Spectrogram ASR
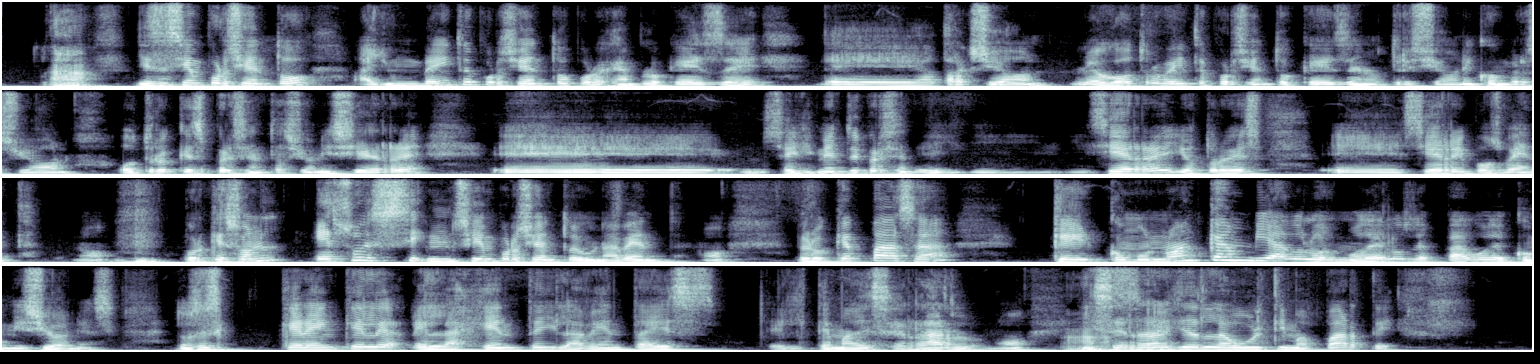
Y ese 100%, hay un 20%, por ejemplo, que es de, atracción, luego otro 20% que es de nutrición y conversión, otro que es presentación y cierre, eh, seguimiento y, y, cierre, y otro es eh, cierre y postventa, ¿no? Porque son, eso es un 100% de una venta, ¿no? Pero ¿qué pasa? Que como no han cambiado los modelos de pago de comisiones, entonces creen que la, el agente y la venta es el tema de cerrarlo, ¿no? y ah, cerrar ya es la última parte.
